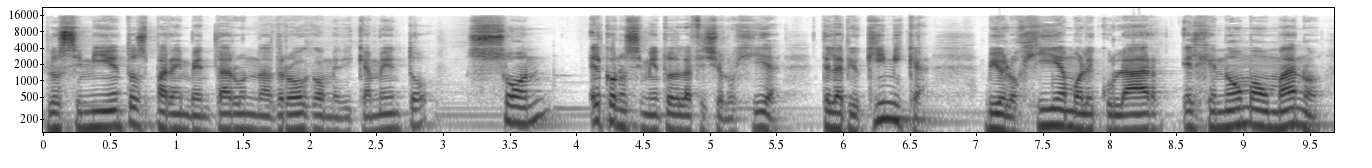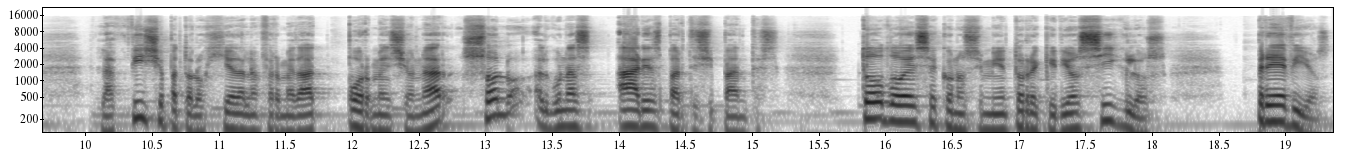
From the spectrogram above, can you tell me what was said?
Los cimientos para inventar una droga o medicamento son el conocimiento de la fisiología, de la bioquímica, biología molecular, el genoma humano, la fisiopatología de la enfermedad, por mencionar solo algunas áreas participantes. Todo ese conocimiento requirió siglos previos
